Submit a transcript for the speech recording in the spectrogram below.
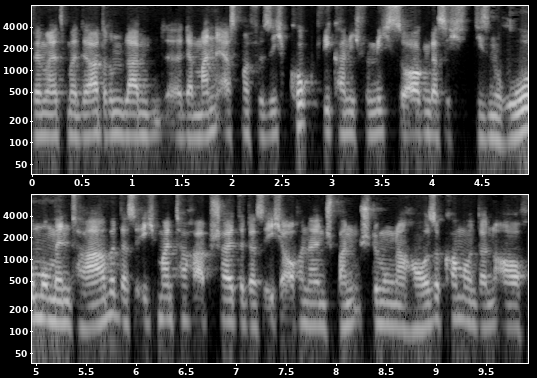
wenn wir jetzt mal da drin bleiben, äh, der Mann erstmal für sich guckt, wie kann ich für mich sorgen, dass ich diesen Ruhemoment habe, dass ich meinen Tag abschalte, dass ich auch in einer entspannten Stimmung nach Hause komme und dann auch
